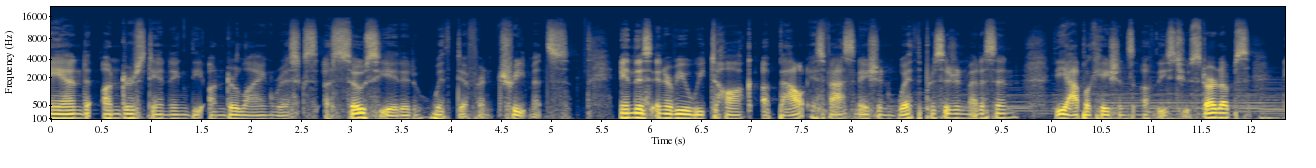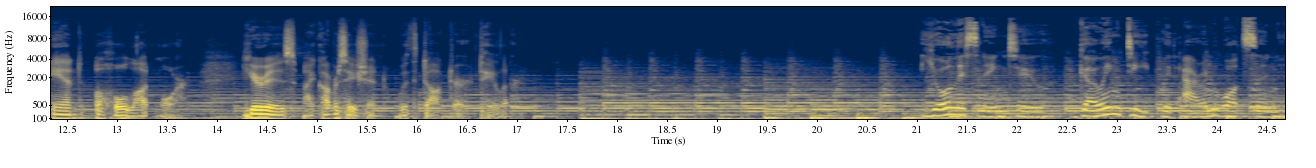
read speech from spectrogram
and understanding the underlying risks associated with different treatments. In this interview, we talk about his fascination with precision medicine, the applications of these two startups, and a whole lot more. Here is my conversation with Dr. Taylor. You're listening to Going Deep with Aaron Watson.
